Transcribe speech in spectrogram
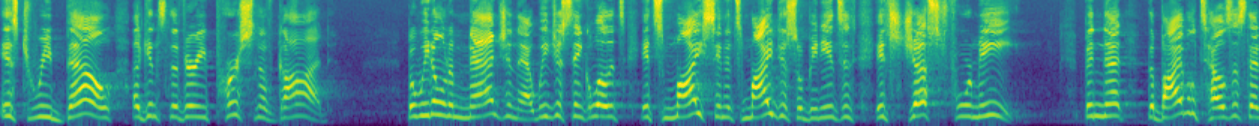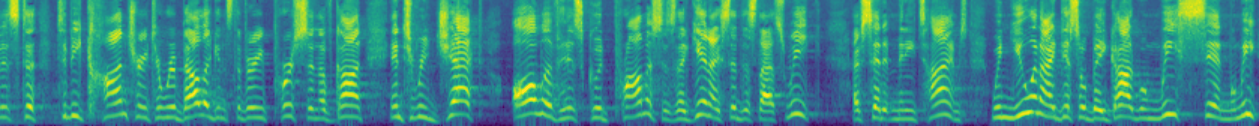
is to rebel against the very person of God. But we don't imagine that. We just think, well, it's, it's my sin, it's my disobedience, it's, it's just for me. But yet, the Bible tells us that it's to, to be contrary, to rebel against the very person of God, and to reject all of his good promises. Again, I said this last week. I've said it many times. When you and I disobey God, when we sin, when we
